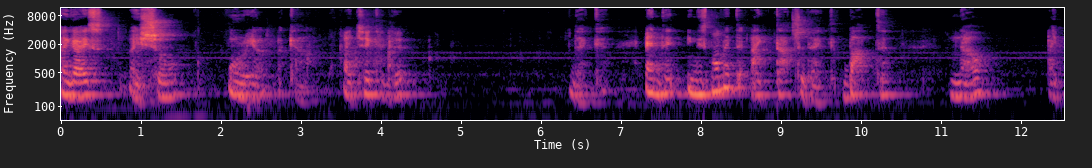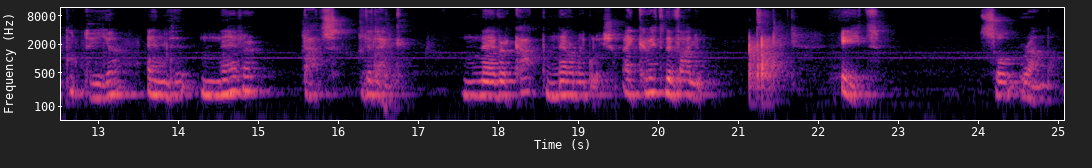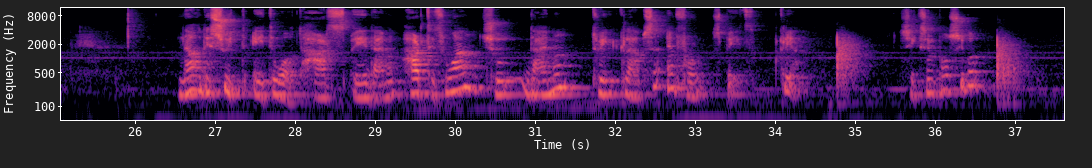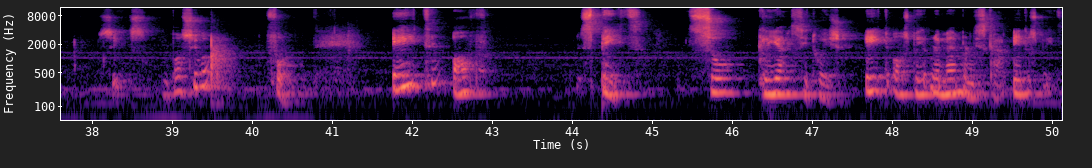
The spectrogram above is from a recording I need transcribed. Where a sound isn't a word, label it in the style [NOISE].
Hi guys, I show Unreal account. I check the deck and in this moment I touch the deck but now I put here and never touch the deck. Never cut, never manipulation. I create the value. 8. So random. Now the suite 8 what? Heart, spade, diamond. Heart is 1, 2, diamond, 3 clubs and 4 spades. Clear. 6 impossible. 6 impossible. 4. 8 of spades. So clear situation. 8 of spades. Remember this card. 8 of spades.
